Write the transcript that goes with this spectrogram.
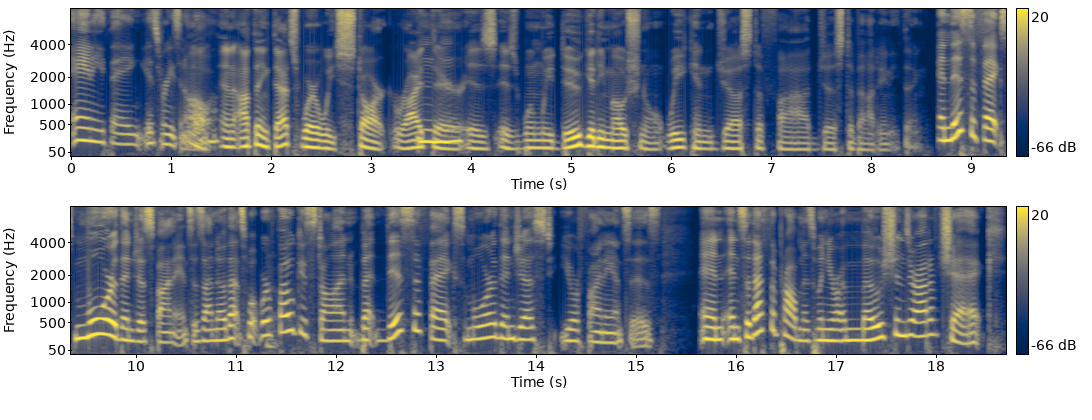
anything is reasonable. Oh, and I think that's where we start right Mhm. there is is when we do get emotional, we can justify just about anything. And this affects more than just finances. I know that's what we're Yeah. focused on, but this affects more than just your finances. And and so that's the problem is when your emotions are out of check,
